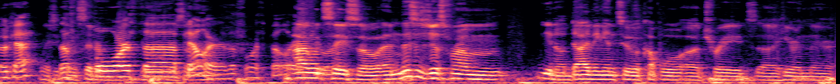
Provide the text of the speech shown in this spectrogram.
Okay. The consider fourth uh, pillar. The fourth pillar. I would say so, and this is just from you know diving into a couple uh, trades uh, here and there.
